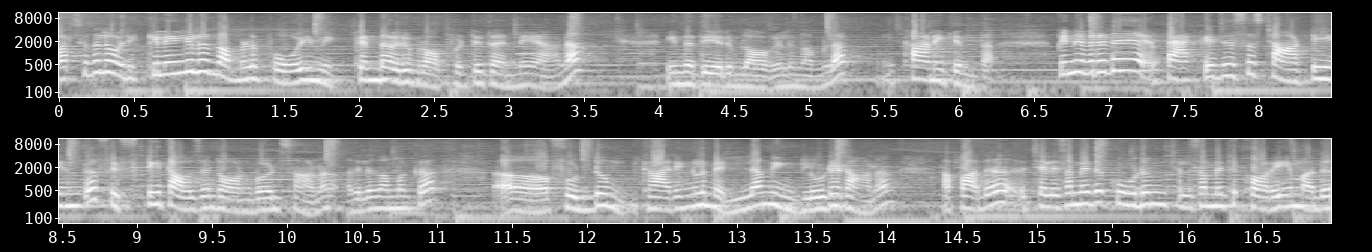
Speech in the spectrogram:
വർഷത്തിൽ ഒരിക്കലെങ്കിലും നമ്മൾ പോയി നിൽക്കേണ്ട ഒരു പ്രോപ്പർട്ടി തന്നെയാണ്. ഇന്നത്തെ ഈ ഒരു ബ്ലോഗിൽ നമ്മൾ കാണിക്കുന്നത്. പിന്നെ ഇവരുടെ പാക്കേജസ് സ്റ്റാർട്ട് ചെയ്യുന്നത് ഫിഫ്റ്റി തൗസൻഡ് ഓൺവേർഡ്സ് ആണ്. അതിൽ നമുക്ക് ഫുഡും കാര്യങ്ങളും എല്ലാം ഇൻക്ലൂഡഡ് ആണ്. അപ്പോൾ അത് ചില സമയത്ത് കൂടും ചില സമയത്ത് കുറയും. അത്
